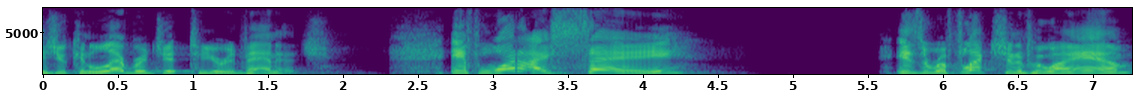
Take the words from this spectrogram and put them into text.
is you can leverage it to your advantage. If what I say is a reflection of who I am,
